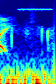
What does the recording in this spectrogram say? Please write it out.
right.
